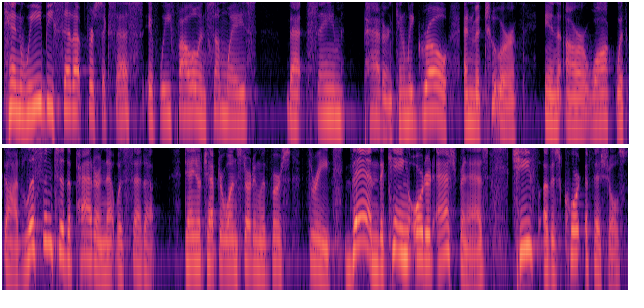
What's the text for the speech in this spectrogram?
can we be set up for success if we follow in some ways that same pattern? Can we grow and mature in our walk with God? Listen to the pattern that was set up. Daniel chapter 1, starting with verse 3. Then the king ordered Ashpenaz, chief of his court officials,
